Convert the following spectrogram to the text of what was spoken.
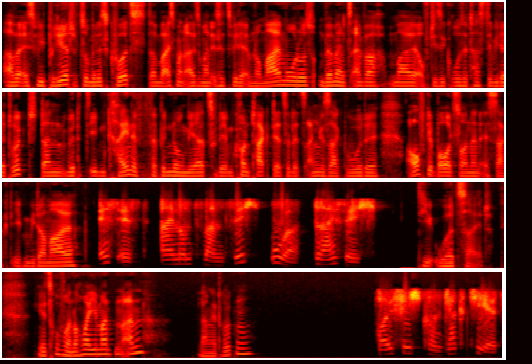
aber es vibriert zumindest kurz. Dann weiß man also, man ist jetzt wieder im Normalmodus. Und wenn man jetzt einfach mal auf diese große Taste wieder drückt, dann wird jetzt eben keine Verbindung mehr zu dem Kontakt, der zuletzt angesagt wurde, aufgebaut, sondern es sagt eben wieder mal. Es ist 21 Uhr 30. Die Uhrzeit. Jetzt rufen wir nochmal jemanden an. Lange drücken. Häufig kontaktiert.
